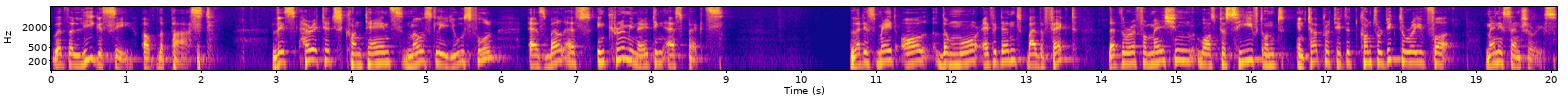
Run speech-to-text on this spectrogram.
with the legacy of the past? This heritage contains mostly useful as well as incriminating aspects. That is made all the more evident by the fact that the Reformation was perceived and interpreted contradictory for many centuries.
